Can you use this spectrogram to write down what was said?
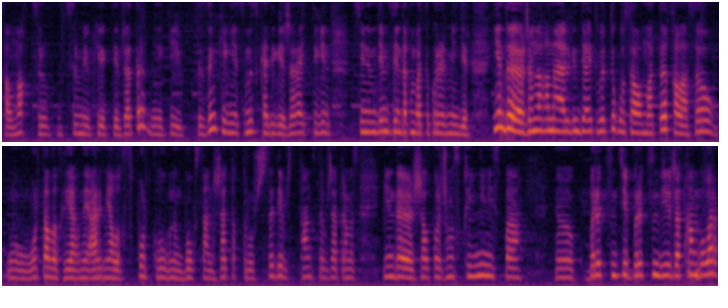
салмақ түсірмеу керек деп жатыр. Мінекей біздің кеңесіміз кәдеге жарайды деген сенімдеміз енді қымбатты көрермендер. Енді жаңа ғана әлгінде айтып өттік осы алматы қаласы орталық яғни армиялық спорт клубының бокстан жаттықтырушысы деп таныстырып жатырмыз. Енді жалпы жұмыс қиын емес па? Бірі түсінсе бірі түсінбей жатқан болар.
